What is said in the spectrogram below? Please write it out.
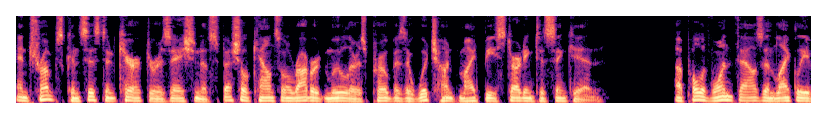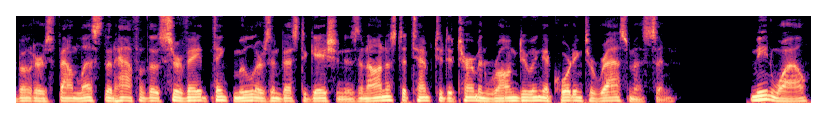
and Trump's consistent characterization of special counsel Robert Mueller's probe as a witch hunt might be starting to sink in. A poll of 1,000 likely voters found less than half of those surveyed think Mueller's investigation is an honest attempt to determine wrongdoing according to Rasmussen. Meanwhile,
